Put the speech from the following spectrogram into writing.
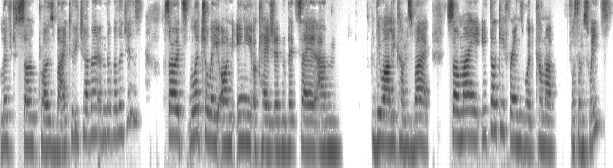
lived so close by to each other in the villages. So it's literally on any occasion, let's say um Diwali comes by. So my iTaukei friends would come up for some sweets.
